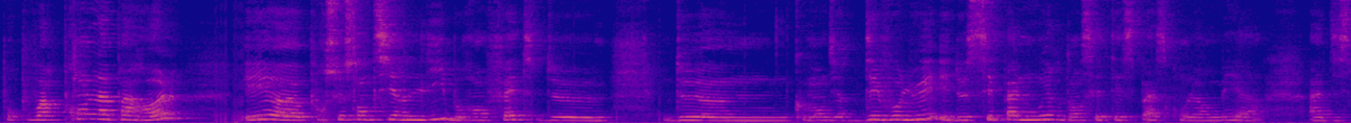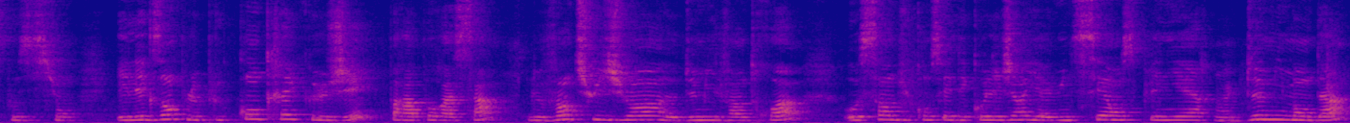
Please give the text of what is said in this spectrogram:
pour pouvoir prendre la parole et pour se sentir libre en fait de, de comment dire d'évoluer et de s'épanouir dans cet espace qu'on leur met à, à disposition. Et l'exemple le plus concret que j'ai par rapport à ça, le 28 juin euh, 2023, au sein du Conseil des collégiens, il y a eu une séance plénière demi-mandat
